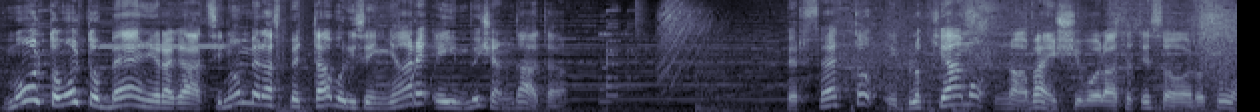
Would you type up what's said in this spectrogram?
Molto molto bene ragazzi, non me l'aspettavo di segnare e invece è andata. Perfetto, e blocchiamo. No, vai scivolato tesoro, su.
